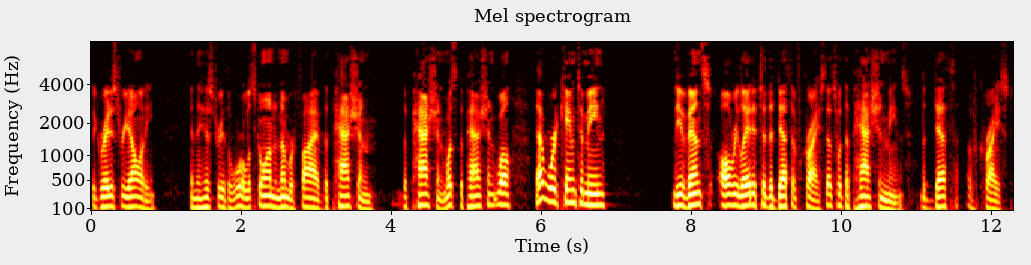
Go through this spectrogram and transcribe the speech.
The greatest reality in the history of the world. Let's go on to number five, the passion. The passion. What's the passion? Well, that word came to mean the events all related to the death of Christ. That's what the passion means. The death of Christ.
